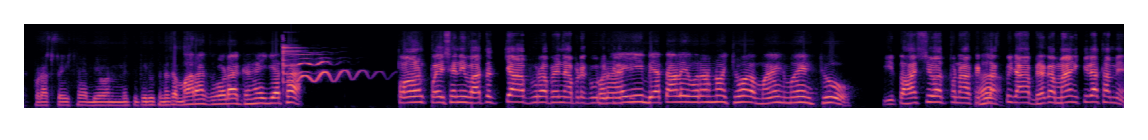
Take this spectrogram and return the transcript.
થોડાક પૈસા દેવાનું નક્કી કર્યું હતું. નકર મારા જોડા ઘણાઈ ગયા હતા પણ પૈસાની વાત જ ક્યાં પુરાભાઈ ને આપણે પણ આ બેતાળી વર્ષનો છો માઇન્ડ માઇન્ડ છું. એ તો હાસી વાત પણ આ કેટલાક પૈસા ભેગા માઇન્ડ કર્યા તમે.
